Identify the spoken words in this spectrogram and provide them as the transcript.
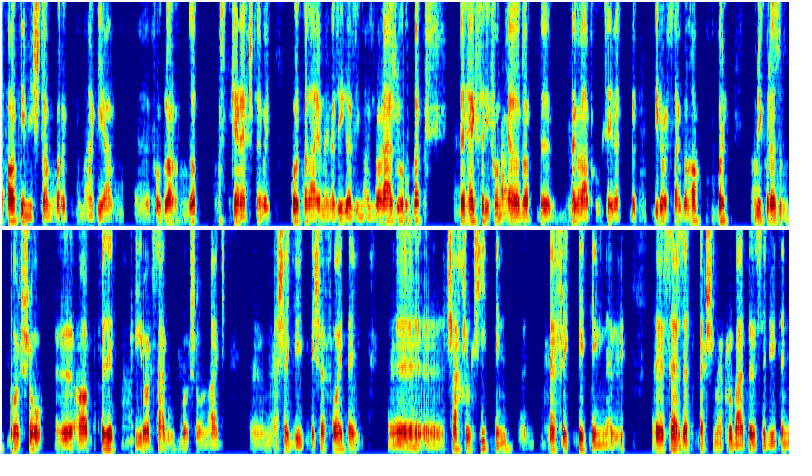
alkimista volt, mágiával foglalkozott, azt kereste, hogy hol találja meg az igazi nagy varázslókat. Hexerik von Kelbat legalább 20 évet Írországban akkor, amikor az utolsó, a közép-írország utolsó nagy mesegyűjtése folyt, egy Shachru Hitin, Jeffrey Keating nevű szerzetes megpróbált összegyűjteni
